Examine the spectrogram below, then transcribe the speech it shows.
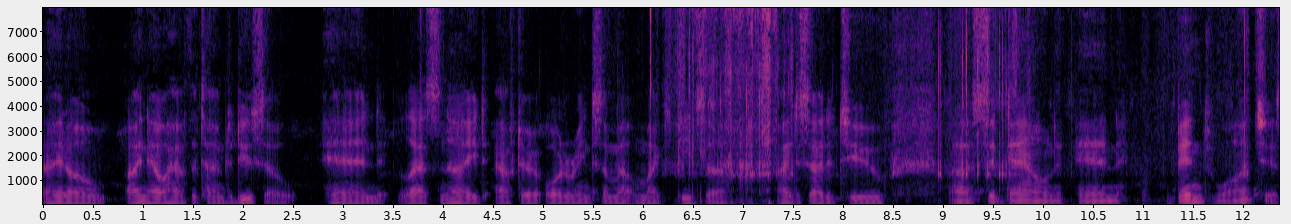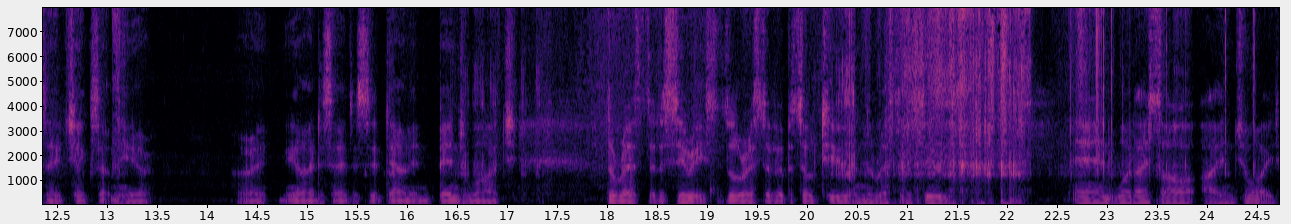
you know, I now have the time to do so, and last night, after ordering some Mountain Mike's pizza, I decided to uh, sit down and binge watch as I check something here. All right, you know, I decided to sit down and binge watch the rest of the series, the rest of episode two, and the rest of the series. And what I saw, I enjoyed.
